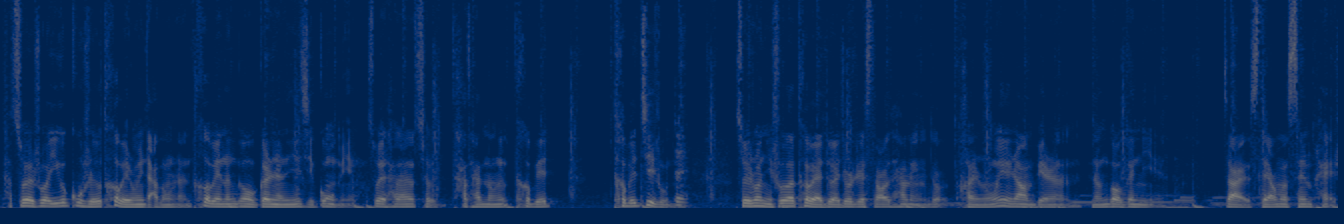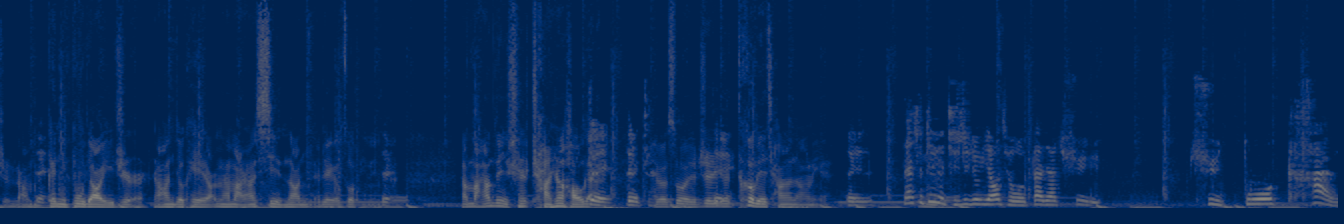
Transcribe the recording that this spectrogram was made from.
他所以说一个故事就特别容易打动人，特别能够跟人引起共鸣，所以他才他才能特别特别记住你。所以说你说的特别对，就是这 storytelling 就很容易让别人能够跟你在 stay on the same page，然后跟你步调一致，然后你就可以让他马上吸引到你的这个作品里面，然后马上对你是产生好感。对对，这个所以这是一个特别强的能力。对，但是这个其实就要求大家去去多看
